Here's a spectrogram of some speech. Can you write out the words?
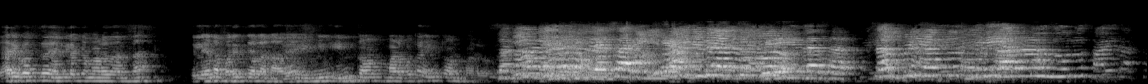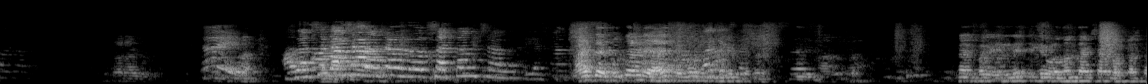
ಯಾರಿಗೆ ಗೊತ್ತು ಹೆಂಗ್ ಲೆಕ್ಕ ಮಾಡೋದು ಅಂತ? ಇಲ್ಲಿ ಏನೋ ಬರೀತೀವಲ್ಲ ನಾವೇ. ಹಿಂಗ್ ಹಿಂಗ್ ಹಿಂಗ್ ಕೌಂಟ್ ಮಾಡ್ಬೇಕಾ? ಹಿಂಗ್ ಕೌಂಟ್ ಮಾಡ್ಬೇಕು ಸರ್ ಬಿಡಿ ಹತ್ತು, ಬಿಡಿ ಹತ್ತು, ನೂರು ಸಾವಿರ ಹತ್ತು ಸಾವಿರ ಸಾವಿರ ಆಗ್ಬಿಡುತ್ತೆ. ಏಯ್, ಬರ. ದಶಾಂಶ ಶತಾಂಶ ಆಯ್ತಾಯ್ತು ಕುತ್ಕೊಳ್ಳಿ ಆಯ್ತು ಎಲ್ಲರೂ ಮುಗಿತು. ಹಾ, ಹಾ. ಇನ್ನೊಂದ್ ಬರೀ ಇಲ್ಲಿ ಒಂದೊಂದು ಅಕ್ಷರ ಬರ್ಕೊಂತ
